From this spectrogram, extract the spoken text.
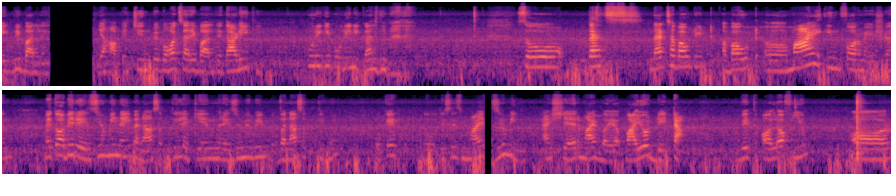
एक भी बाल नहीं यहाँ पे। चिन पे बहुत सारे बाल थे। दाढ़ी थी। पूरी की पूरी निकाल दी मैंने। So that's that's about it about my information मैं तो अभी रेज्यूम ही नहीं बना सकती, लेकिन रेज्यूम भी बना सकती हूँ ओके तो this is my resuming I share my bio data with all of you और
